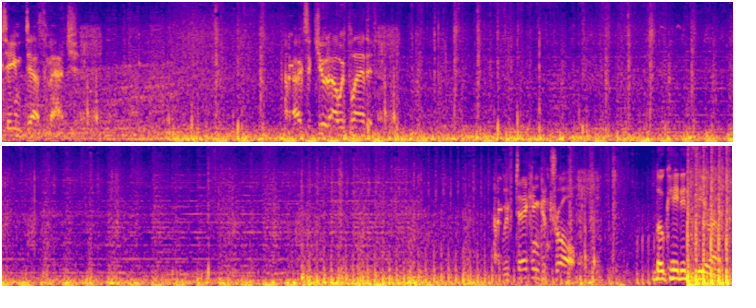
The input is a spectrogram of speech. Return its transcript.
Team deathmatch. Execute how we planned it. We've taken control. Located zero.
